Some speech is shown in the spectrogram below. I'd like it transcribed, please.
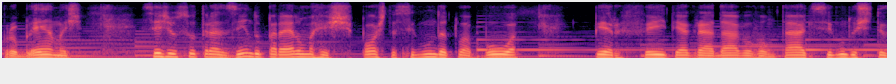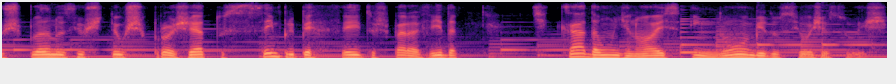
problemas. Seja o Senhor trazendo para ela uma resposta segundo a tua boa, perfeita e agradável vontade, segundo os teus planos e os teus projetos sempre perfeitos para a vida cada um de nós, em nome do Senhor Jesus.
